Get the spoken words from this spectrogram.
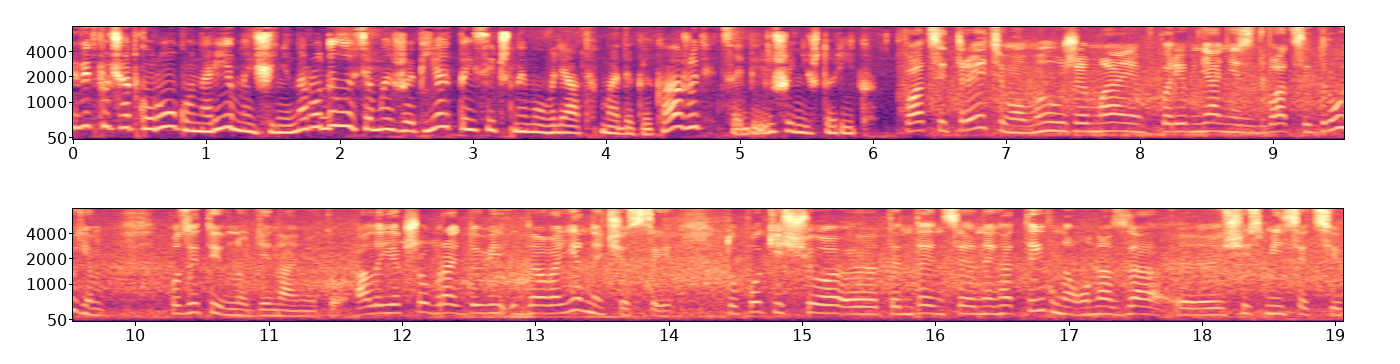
Від початку року на Рівненщині народилося майже 5 тисяч немовлят. Медики кажуть, це більше ніж торік. 23-му ми вже маємо в порівнянні з 22-м позитивну динаміку. Але якщо брати до, воєнні часи, то поки що е, тенденція негативна. У нас за 6 місяців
